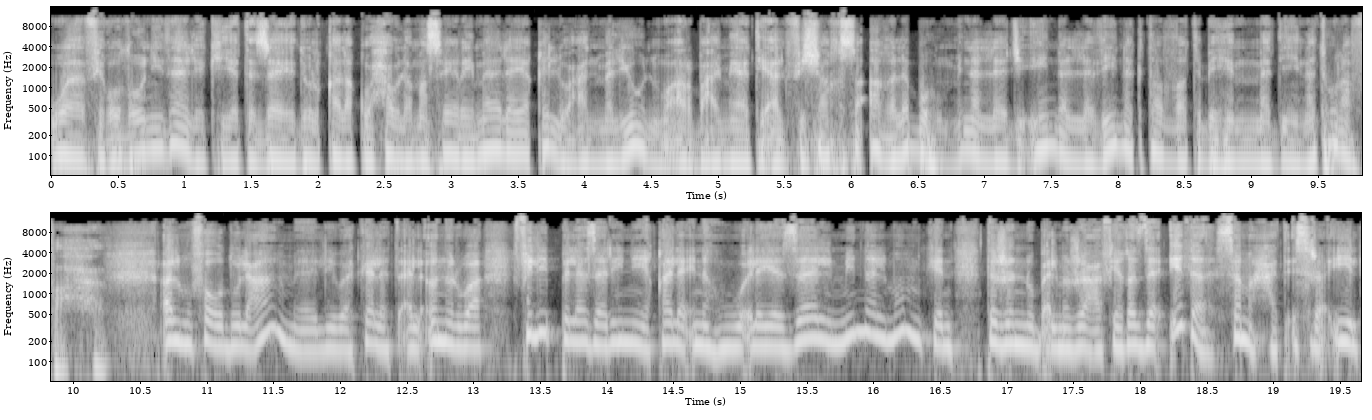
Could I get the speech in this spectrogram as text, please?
وفي غضون ذلك يتزايد القلق حول مصير ما لا يقل عن مليون وأربعمائة ألف شخص أغلبهم من اللاجئين الذين اكتظت بهم مدينة رفح. المفوض العام لوكالة الأونروا فيليب لازاريني قال إنه لا يزال من الممكن تجنب المجاعة في غزة إذا سمحت إسرائيل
